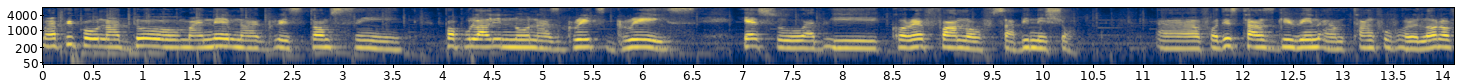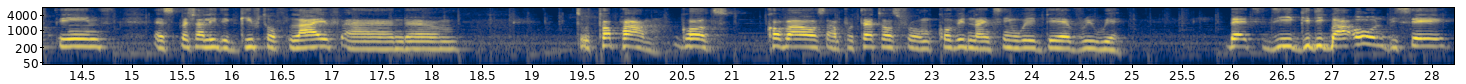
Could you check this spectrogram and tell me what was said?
My people na do my name na Grace Thompson, popularly known as Great Grace. Yes, so I be correct fan of Sabi Nation. Uh, for this Thanksgiving, I'm thankful for a lot of things, especially the gift of life and um, to top am, God cover us and protect us from COVID-19 wey dey everywhere. But the gidigba own be say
